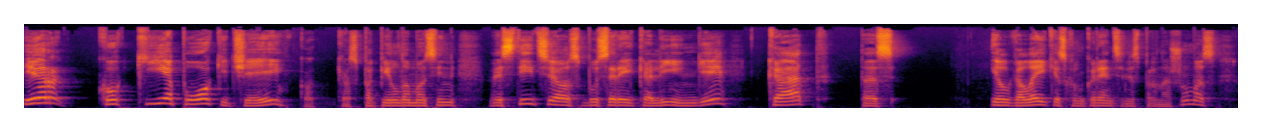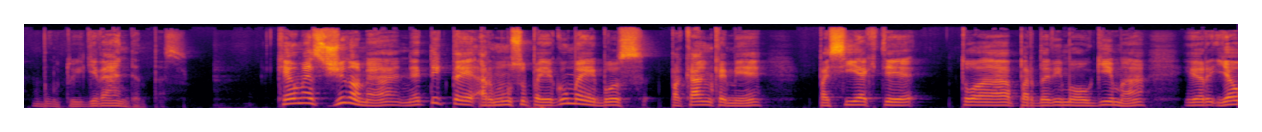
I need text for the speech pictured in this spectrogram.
Ir kokie pokyčiai, kokios papildomos investicijos bus reikalingi, kad tas ilgalaikis konkurencinis pranašumas būtų įgyvendintas. Kai jau mes žinome ne tik tai, ar mūsų pajėgumai bus pakankami pasiekti tuo pardavimo augimą ir jau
